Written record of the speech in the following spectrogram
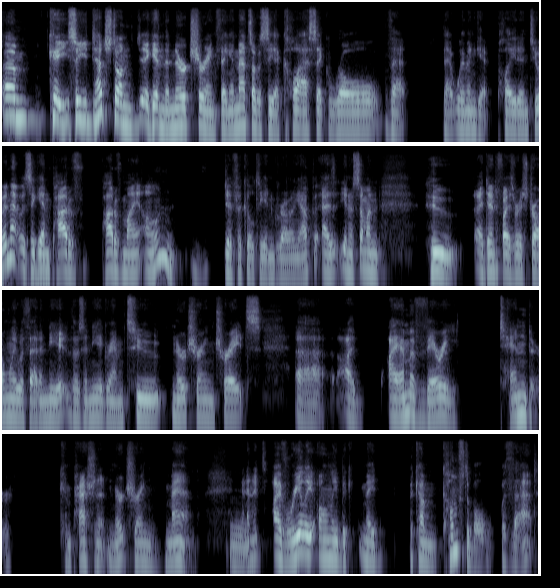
um, okay, so you touched on again the nurturing thing, and that's obviously a classic role that that women get played into, and that was again mm-hmm. part of part of my own difficulty in growing up as you know someone who identifies very strongly with that ene- those enneagram 2 nurturing traits uh, i i am a very tender compassionate nurturing man mm. and it's i've really only be- made become comfortable with that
